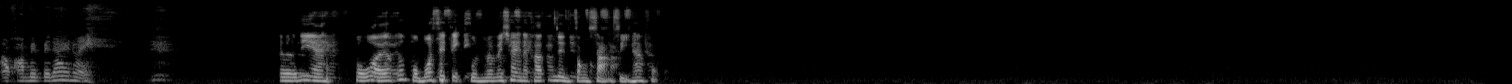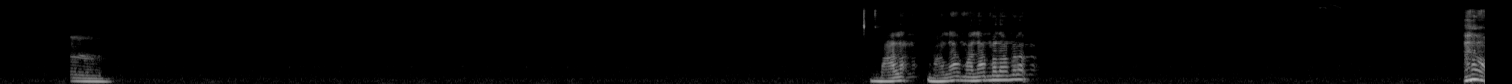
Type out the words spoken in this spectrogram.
เอาความเป็นไปได้หน่อย เออนี่ไงผมว่าเออผมว่าสถิติคุณมันไม่ใช่นะครับหนึ่งสองสามสี่ห้าหกเออ มาละ มาละ มาละ มาละ มาละอ้าว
